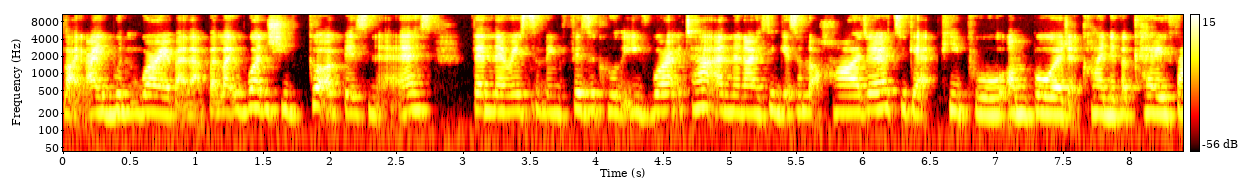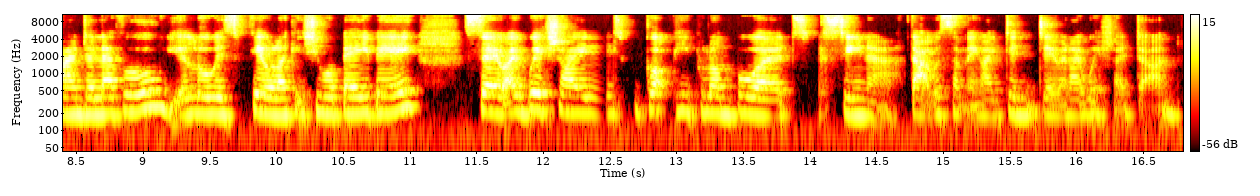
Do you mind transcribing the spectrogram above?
like I wouldn't worry about that. But like once you've got a business, then there is something physical that you've worked at. And then I think it's a lot harder to get people on board at kind of a co-founder level. You'll always feel like it's your baby. So I wish I'd got people on board sooner. That was something I didn't do and I wish I'd done.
